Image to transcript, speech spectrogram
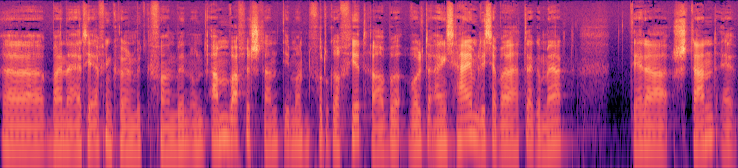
äh, bei einer RTF in Köln mitgefahren bin und am Waffelstand jemanden fotografiert habe, wollte eigentlich heimlich, aber hat er gemerkt, der da stand, er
